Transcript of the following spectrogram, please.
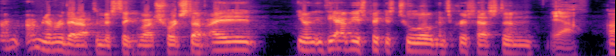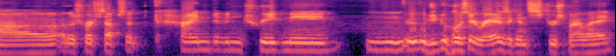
I'm I'm never that optimistic about shortstop. I you know the obvious pick is Tulo against Chris Heston. Yeah. Uh, other shortstops that kind of intrigue me. Mm, would you do Jose Reyes against Drew Smyly?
